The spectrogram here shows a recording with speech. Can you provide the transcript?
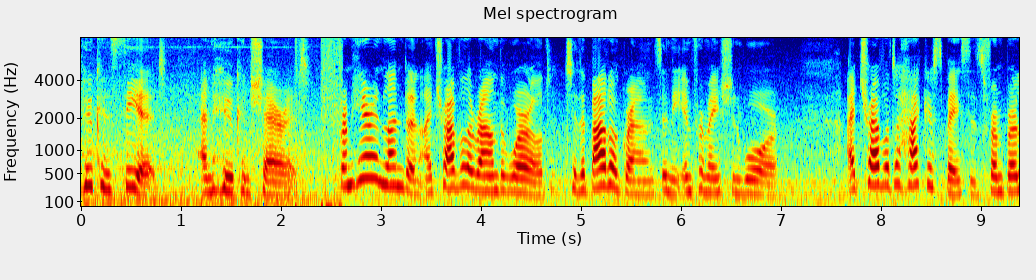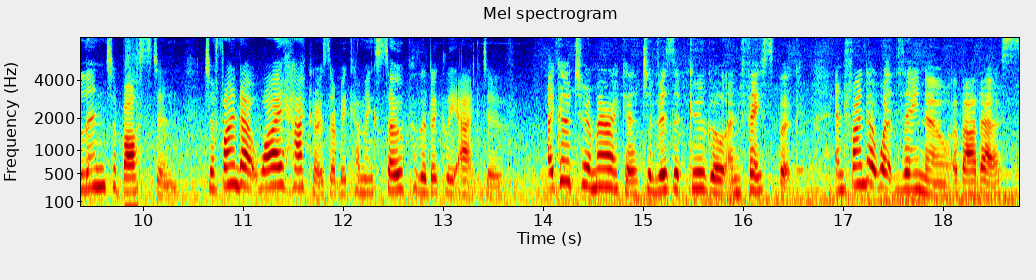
who can see it, and who can share it. From here in London, I travel around the world to the battlegrounds in the information war. I travel to hackerspaces from Berlin to Boston to find out why hackers are becoming so politically active. I go to America to visit Google and Facebook and find out what they know about us.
